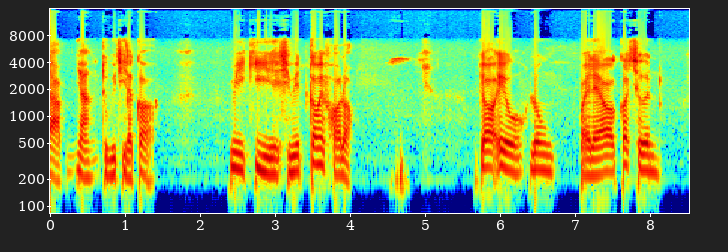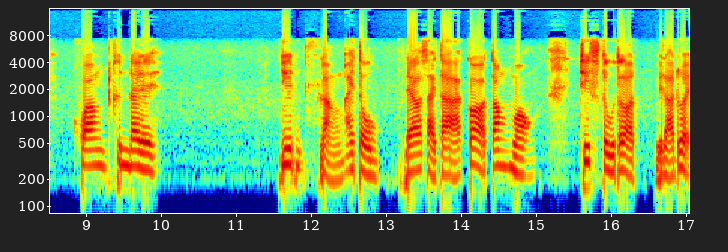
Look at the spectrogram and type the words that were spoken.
ดาบอย่างถูกวิธีแล้วก็ มีกี่ชีวิตก็ไม่พอหรอก ยอเอวลงไปแล้วก็เชิญคว้างขึ้นได้เลย ยืนหลังให้ตรง แล้วสายตาก็ต้องมองที่ศัตรูตลอดเวลาด้วย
